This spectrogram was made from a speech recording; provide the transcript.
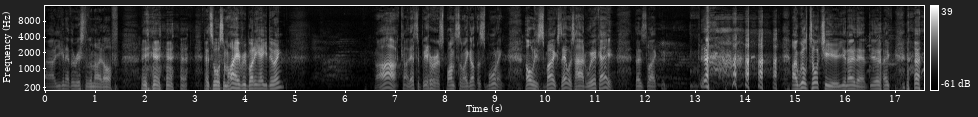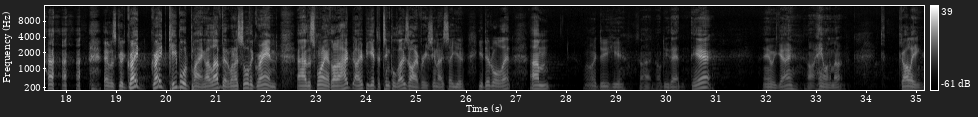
Uh, you can have the rest of the night off. that's awesome. Hi, everybody. How you doing? Ah, that's a better response than I got this morning. Holy smokes, that was hard work, eh? That's like. I will torture you, you know that. Like that was good. Great, great keyboard playing. I loved it. When I saw the grand uh, this morning, I thought, I hope, I hope you get to tinkle those ivories, you know. So you, you did all that. Um, what do I do here? Right, I'll do that there. There we go. Oh, hang on a minute. Golly,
